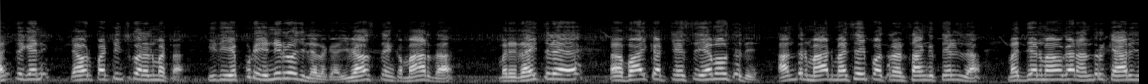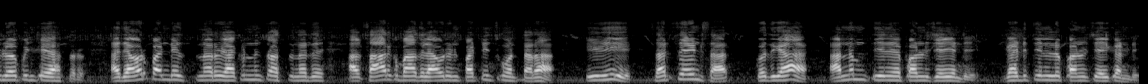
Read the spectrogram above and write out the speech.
అంతేగాని ఎవరు పట్టించుకోరు అనమాట ఇది ఎప్పుడు ఎన్ని రోజులు ఇలాగా? ఈ వ్యవస్థ ఇంకా మారదా? మరి రైతులే బాయ్ కట్ చేస్తే ఏమవుతుంది? అందరు మాట మసి అయిపోతున్నారు సంగతి తెలుసా మధ్యాహ్నం అవగానే అందరూ క్యారేజీలు ఓపెన్ చేస్తారు అది ఎవరు పండిస్తున్నారు? ఎక్కడి నుంచి వస్తున్నది వాళ్ళ సార్కు బాధలు ఎవరైనా పట్టించుకుంటున్నారా? ఇది సరి చేయండి సార్. కొద్దిగా అన్నం తినే పనులు చేయండి. గడ్డి తినే పనులు చేయకండి.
